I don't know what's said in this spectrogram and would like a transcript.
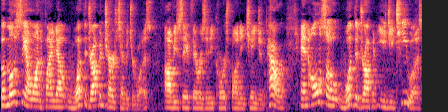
But mostly I wanted to find out what the drop in charge temperature was, obviously if there was any corresponding change in power, and also what the drop in EGT was.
